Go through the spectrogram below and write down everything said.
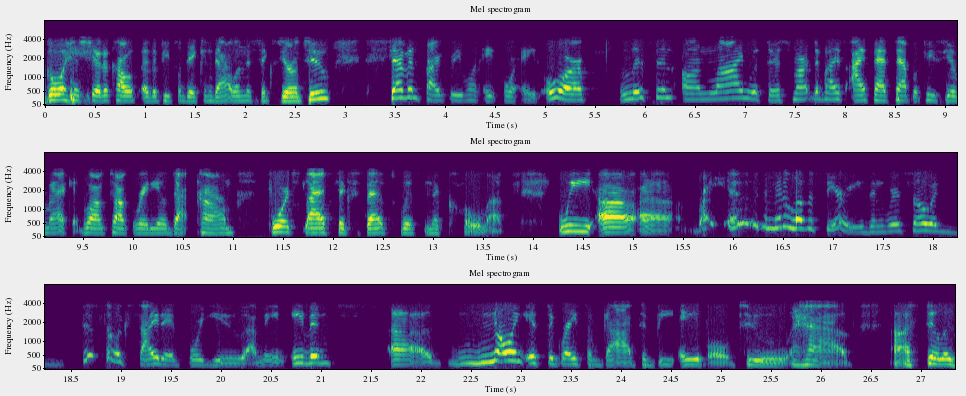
go ahead, share the call with other people. They can dial in the 602 753 1848 or listen online with their smart device, iPad, tablet, PC, or Mac at blogtalkradio.com forward slash success with Nicola. We are uh, right in the middle of a series, and we're so just so excited for you. I mean, even uh, knowing it's the grace of God to be able to have uh, still a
